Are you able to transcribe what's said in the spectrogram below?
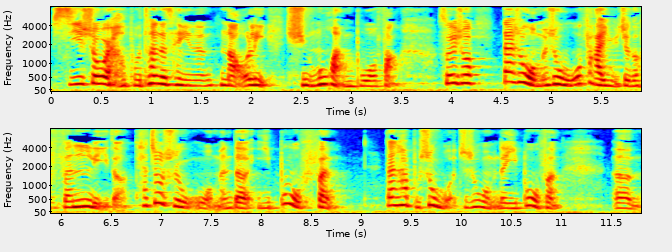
吸收，然后不断的在你的脑里循环播放。所以说，但是我们是无法与这个分离的，它就是我们的一部分，但它不是我，只是我们的一部分。嗯，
